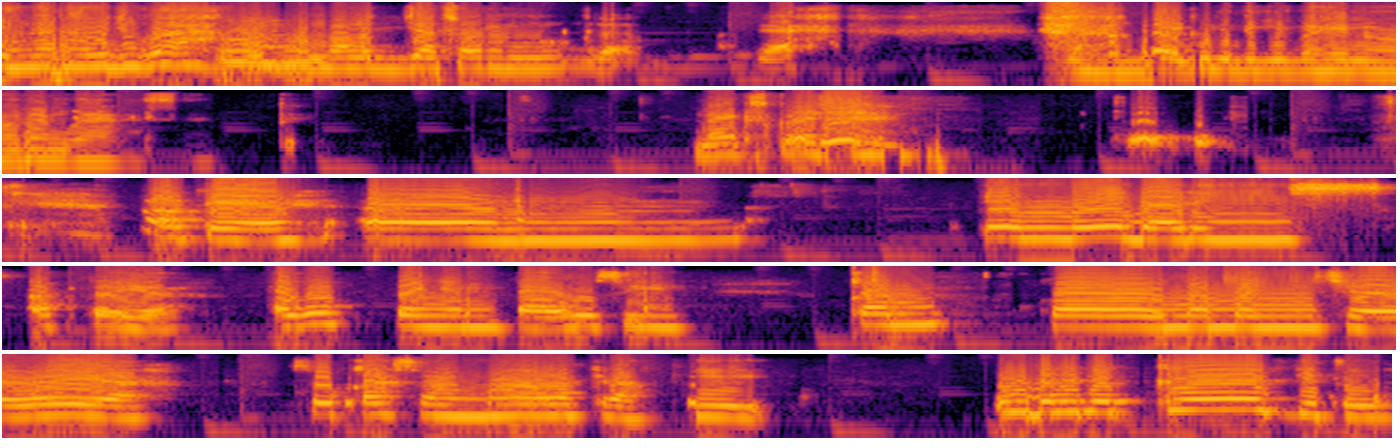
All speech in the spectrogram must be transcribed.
Ya nggak tahu juga. Ah gue mau ngejudge orang nggak ya baik jadi digibahin orang bangsa next question. Oke em, ini dari apa ya? Aku pengen tahu sih kan kalau namanya cewek ya suka sama laki-laki. Udah deket gitu.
